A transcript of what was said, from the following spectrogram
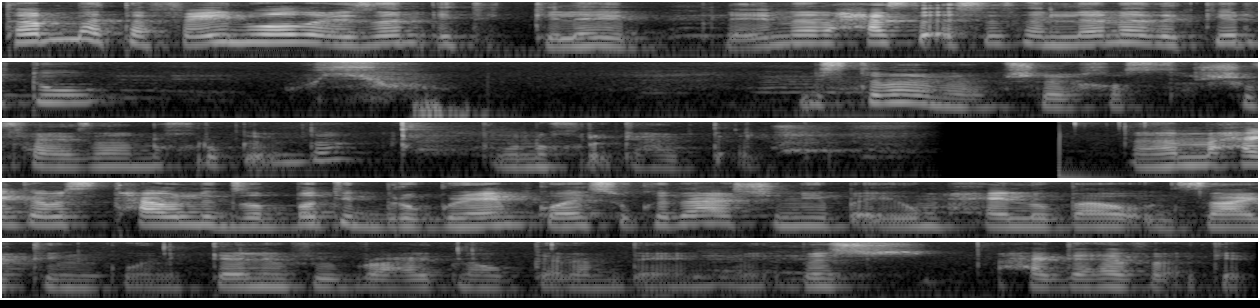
تم تفعيل وضع زنقة الكلاب لأن أنا حاسة أساسا اللي أنا ذاكرته بس تمام مش هيخسر. شوفي عايزانا نخرج إمتى؟ ونخرج يا حبيبة قلبي. أهم حاجة بس تحاولي تظبطي program كويس وكده عشان يبقى يوم حلو بقى و exciting ونتكلم فيه براحتنا والكلام ده يعني. ما يبقاش حاجة هفا كده.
